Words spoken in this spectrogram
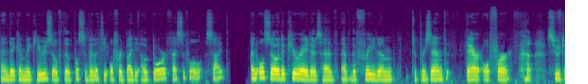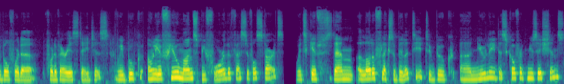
and they can make use of the possibility offered by the outdoor festival site. And also, the curators have, have the freedom to present their offer suitable for the for the various stages. We book only a few months before the festival starts, which gives them a lot of flexibility to book uh, newly discovered musicians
